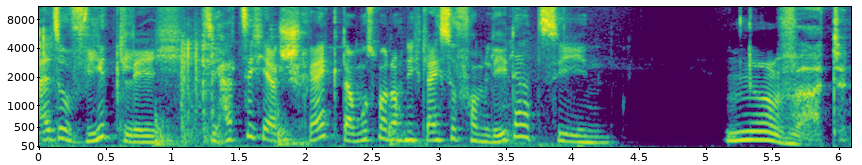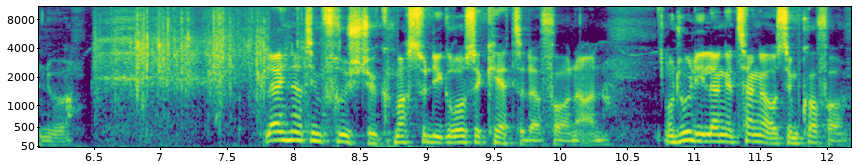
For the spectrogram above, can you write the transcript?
Also wirklich. Sie hat sich erschreckt. Da muss man doch nicht gleich so vom Leder ziehen. Na, warte nur. Gleich nach dem Frühstück machst du die große Kerze da vorne an. Und hol die lange Zange aus dem Koffer.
